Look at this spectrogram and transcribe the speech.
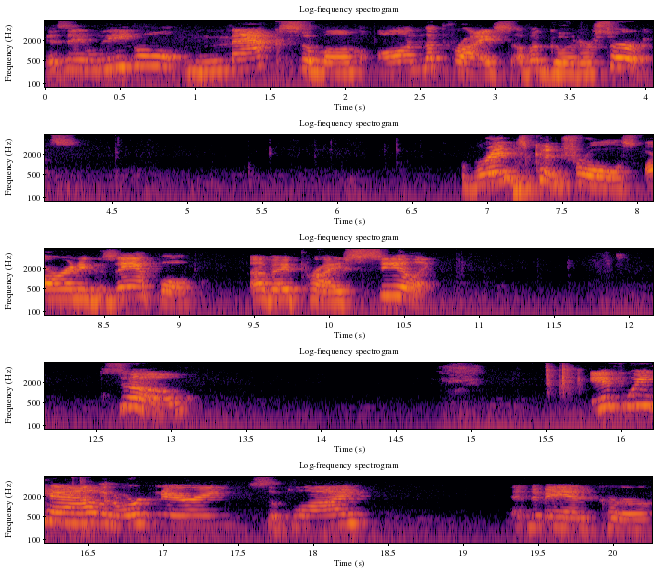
is a legal maximum on the price of a good or service. Rent controls are an example of a price ceiling. So, if we have an ordinary supply and demand curve,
